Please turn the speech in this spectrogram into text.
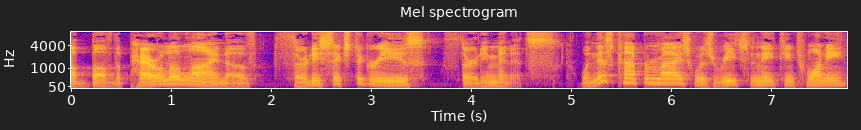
above the parallel line of 36 degrees, 30 minutes. When this compromise was reached in 1820,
